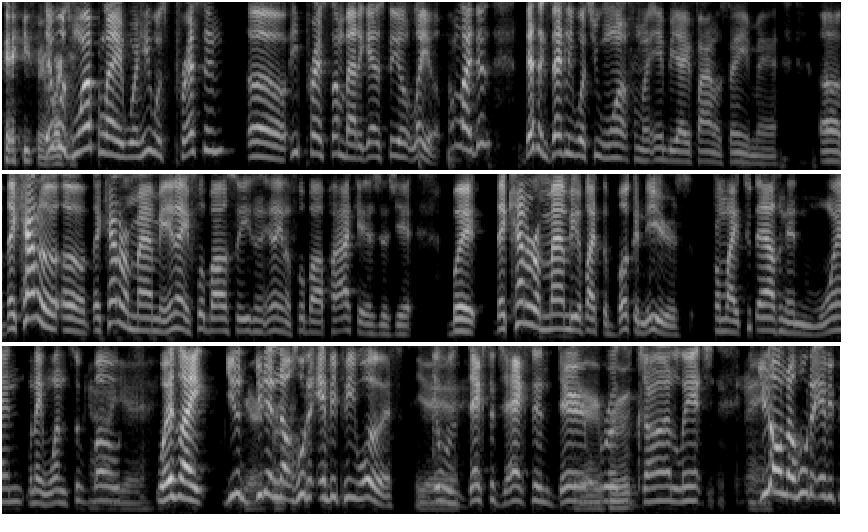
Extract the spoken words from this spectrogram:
he's been. There working. was one play where he was pressing. Uh, he pressed somebody, got a steal layup. I'm like, this, that's exactly what you want from an NBA final scene, man. Uh, they kind of uh, they kind of remind me. It ain't football season. It ain't a football podcast just yet, but they kind of remind me of like the Buccaneers from like 2001 when they won the Super Oh, Bowl. yeah. Well, it's like you you didn't know who the MVP was. Yeah. It was Dexter Jackson, Derrick, Derrick Brooks, Brooks. John Lynch. Man. You don't know who the MVP.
